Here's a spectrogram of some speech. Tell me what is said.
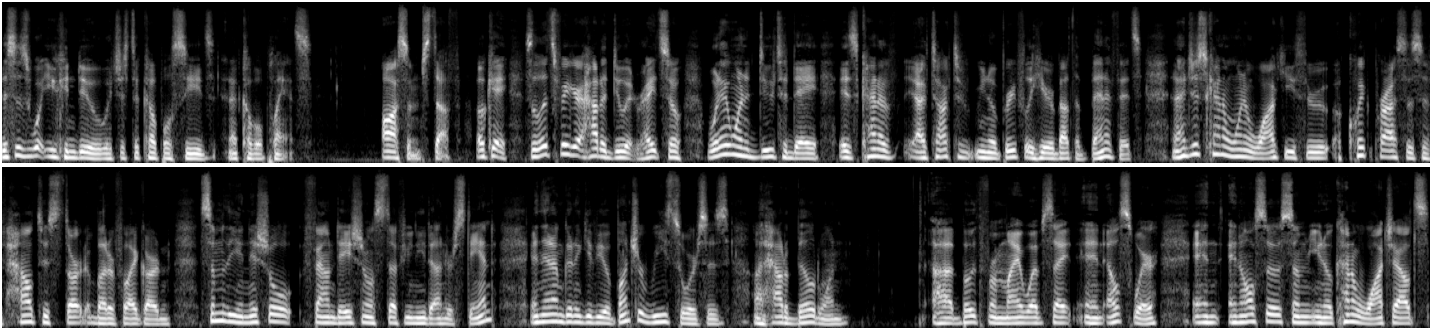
This is what you can do with just a couple seeds and a couple plants awesome stuff. Okay, so let's figure out how to do it, right? So what I want to do today is kind of I've talked to, you know, briefly here about the benefits, and I just kind of want to walk you through a quick process of how to start a butterfly garden, some of the initial foundational stuff you need to understand, and then I'm going to give you a bunch of resources on how to build one uh, both from my website and elsewhere, and and also some you know kind of watchouts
